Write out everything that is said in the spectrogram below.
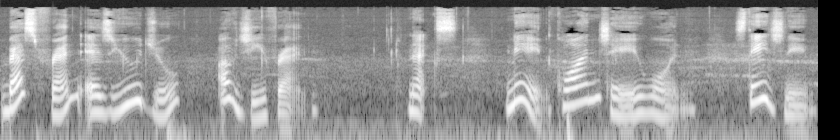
best friend is Yuju of G Friend. Next, name Kwon Chae Won. Stage name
